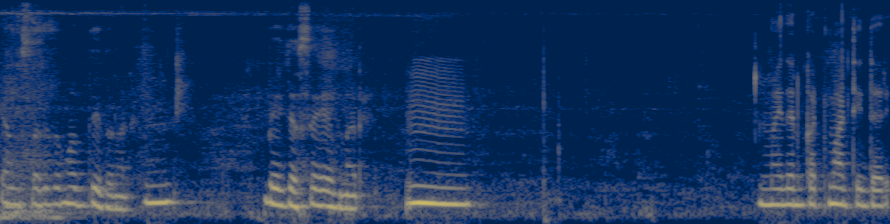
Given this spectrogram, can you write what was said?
ಕ್ಯಾನ್ಸರ್ಗೆ ಮದ್ದು ಇದು ನೋಡಿ. ಹ್ಞೂ ಬೀಜ ನೋಡಿ. ಅಮ್ಮ ಇದನ್ನು ಕಟ್ ಮಾಡ್ತಿದ್ದಾರೆ.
